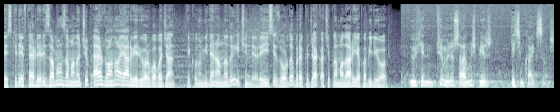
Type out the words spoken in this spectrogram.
Eski defterleri zaman zaman açıp Erdoğan'a ayar veriyor Babacan. Ekonomiden anladığı için de reisi zorda bırakacak açıklamalar yapabiliyor. Ülkenin tümünü sarmış bir geçim kaygısı var.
